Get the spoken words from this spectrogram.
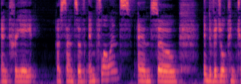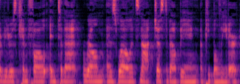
and create a sense of influence and so individual contributors can fall into that realm as well. It's not just about being a people leader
